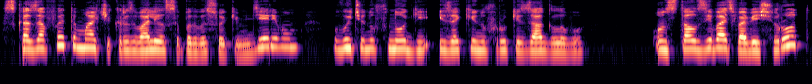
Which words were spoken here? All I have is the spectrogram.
Сказав это, мальчик развалился под высоким деревом, вытянув ноги и закинув руки за голову. Он стал зевать во весь рот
